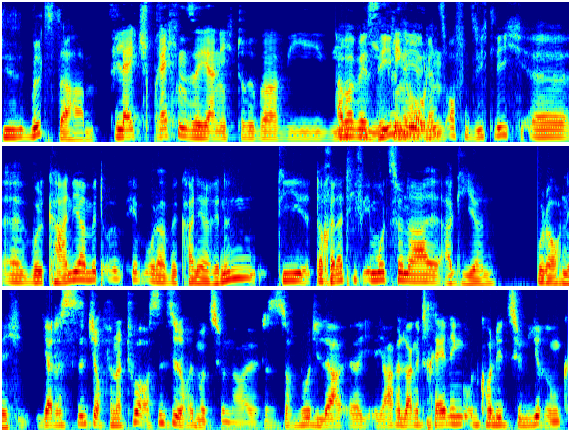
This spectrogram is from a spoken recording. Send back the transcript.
diese Wülste haben. Vielleicht sprechen sie ja nicht drüber, wie, wie Aber wir die sehen hier ja Klingonen. ganz offensichtlich äh, äh, Vulkanier mit oder Vulkanierinnen, die doch relativ emotional agieren. Oder auch nicht. ja, das sind ja auch von Natur aus, sind sie doch emotional. Das ist doch nur die äh, jahrelange Training und Konditionierung.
